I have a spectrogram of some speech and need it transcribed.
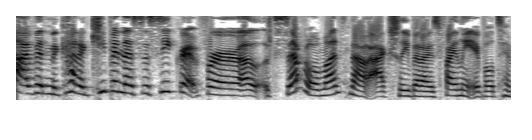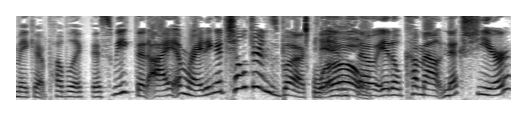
I've been kind of keeping this a secret for uh, several months now, actually, but I was finally able to make it public this week that I am writing a children's book. Wow. And so it'll come out next year.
